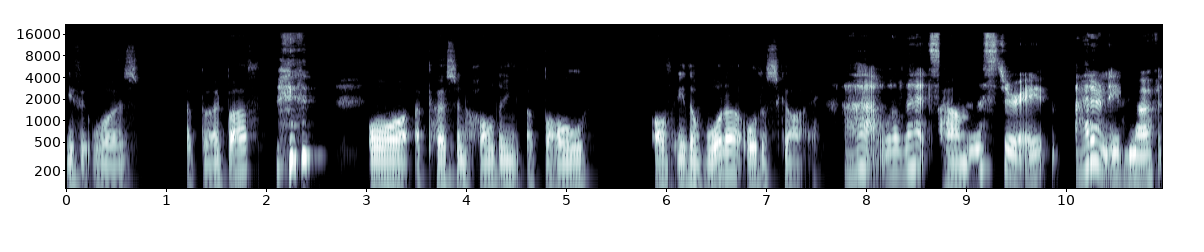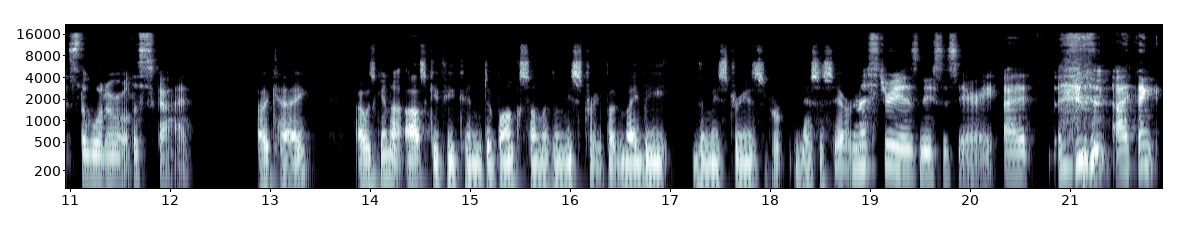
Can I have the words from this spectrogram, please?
if it was a bird bath or a person holding a bowl of either water or the sky. Ah, well, that's Um, a mystery. I don't even know if it's the water or the sky. Okay, I was going to ask if you can debunk some of the mystery, but maybe the mystery is necessary. Mystery is necessary. I, I think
